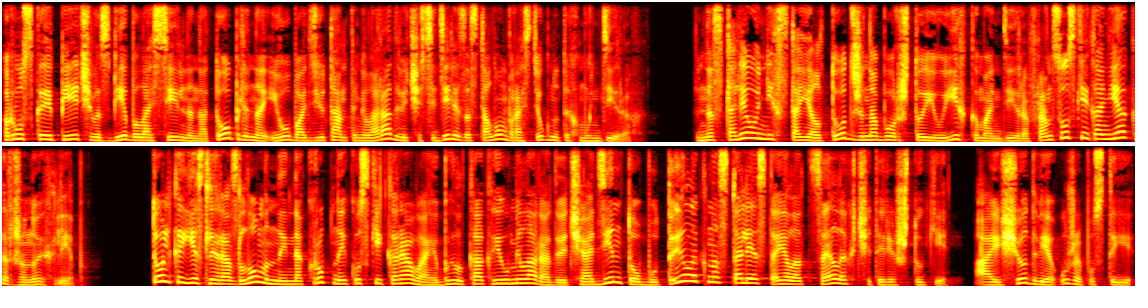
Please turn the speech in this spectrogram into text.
Русская печь в избе была сильно натоплена, и оба адъютанта Милорадовича сидели за столом в расстегнутых мундирах. На столе у них стоял тот же набор, что и у их командира – французский коньяк и ржаной хлеб. Только если разломанный на крупные куски каравай был, как и у Милорадовича, один, то бутылок на столе стояло целых четыре штуки, а еще две, уже пустые,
